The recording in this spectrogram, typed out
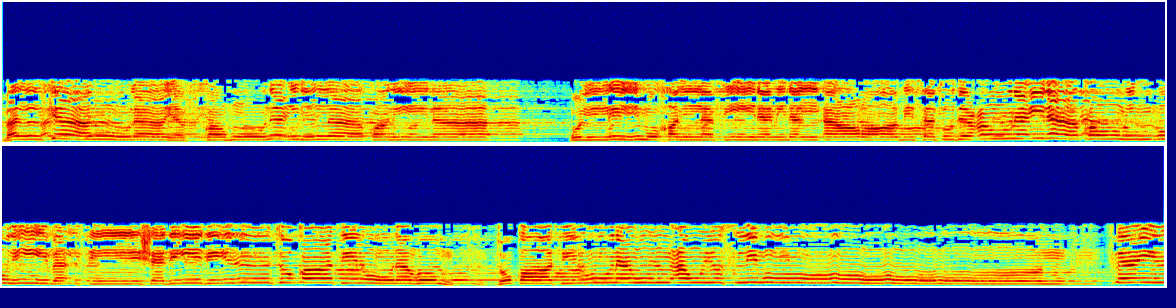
بل كانوا لا يفقهون إلا قليلا. قل للمخلفين من الأعراب ستدعون إلى قوم أولي بأس شديد تقاتلونهم تقاتلونهم أو يسلمون. فإن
